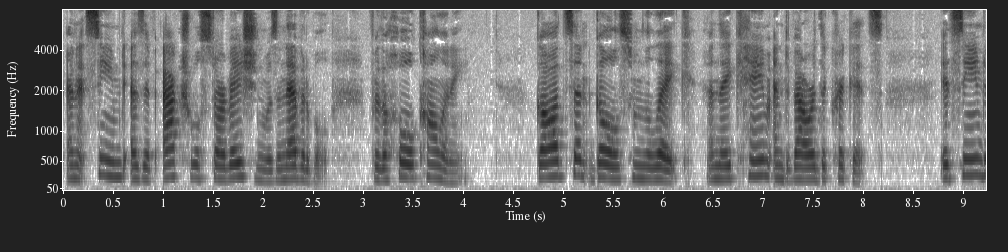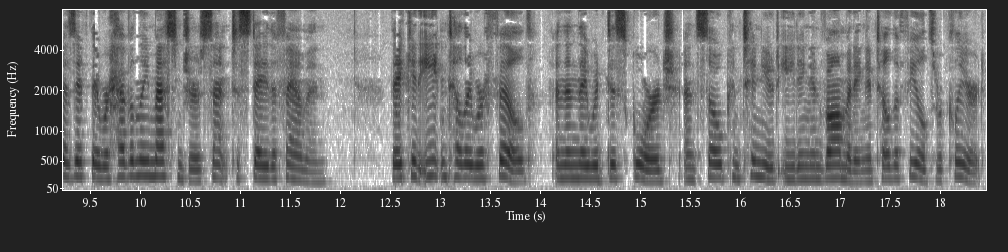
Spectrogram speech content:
and it seemed as if actual starvation was inevitable for the whole colony. God sent gulls from the lake, and they came and devoured the crickets. It seemed as if they were heavenly messengers sent to stay the famine. They could eat until they were filled, and then they would disgorge, and so continued eating and vomiting until the fields were cleared,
